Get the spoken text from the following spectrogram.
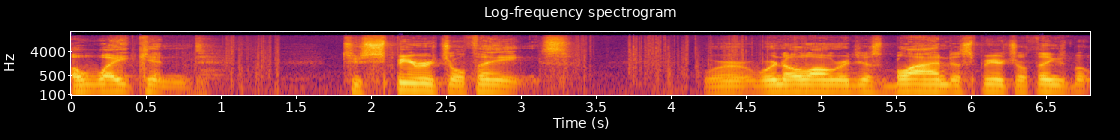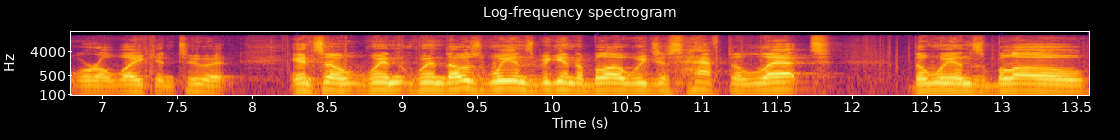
awakened to spiritual things. We're, we're no longer just blind to spiritual things, but we're awakened to it. And so when, when those winds begin to blow, we just have to let the winds blow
